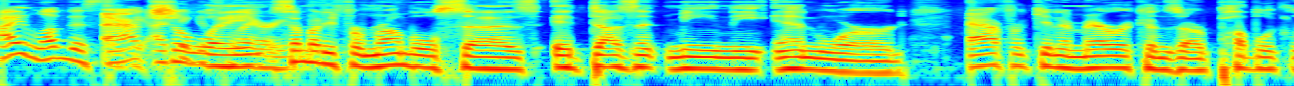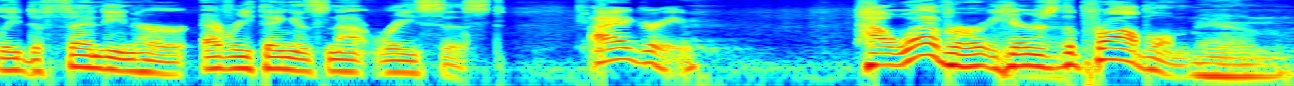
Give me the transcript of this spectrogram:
I love this. Lady. I think it's actually, somebody from Rumble says it doesn't mean the N word. African Americans are publicly defending her. Everything is not racist. I agree. However, here's the problem.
